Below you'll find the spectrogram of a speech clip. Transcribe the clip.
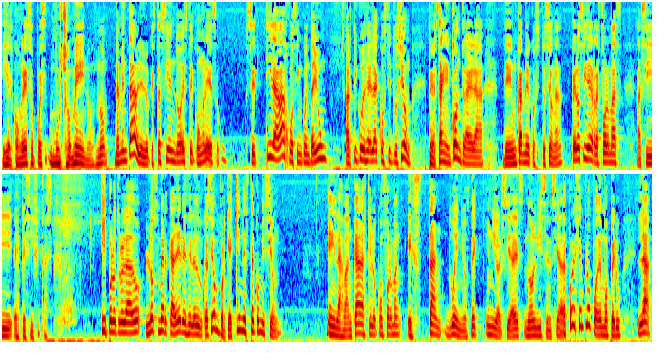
y del Congreso, pues mucho menos, ¿no? Lamentable lo que está haciendo este Congreso. Se tira abajo 51 artículos de la Constitución, pero están en contra de, la, de un cambio de Constitución, ¿ah? pero sí de reformas así específicas. Y por otro lado, los mercaderes de la educación, porque aquí en esta comisión en las bancadas que lo conforman están dueños de universidades no licenciadas. Por ejemplo, Podemos Perú, la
